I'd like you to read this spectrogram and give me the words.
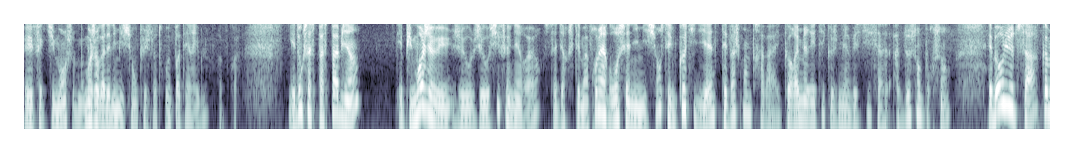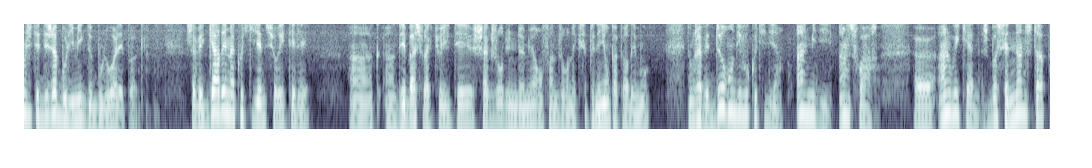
Et effectivement, moi, je regardais l'émission, puis je la trouvais pas terrible. quoi. Et donc, ça se passe pas bien. Et puis moi, j'ai aussi fait une erreur, c'est-à-dire que c'était ma première grosse émission, c'était une quotidienne, c'était vachement de travail, qui aurait mérité que je m'y investisse à, 200%. Et bien au lieu de ça, comme j'étais déjà boulimique de boulot à l'époque, j'avais gardé ma quotidienne sur iTélé, un, un débat sur l'actualité chaque jour d'une demi-heure en fin de journée qui s'appelait N'ayons pas peur des mots. Donc j'avais deux rendez-vous quotidiens, un le midi, un le soir, euh, un le week-end. Je bossais non-stop.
